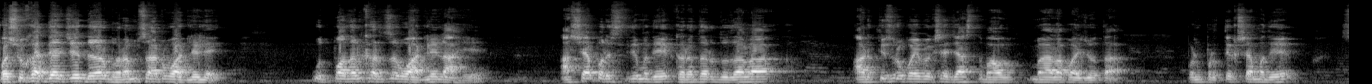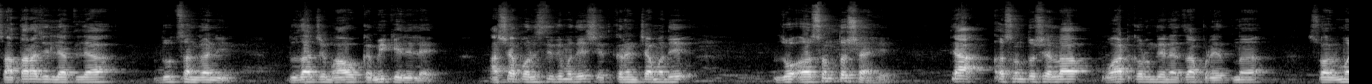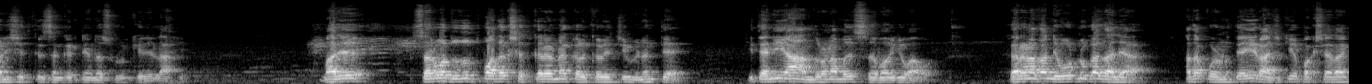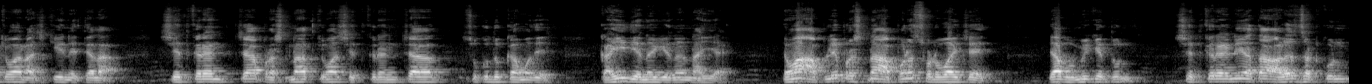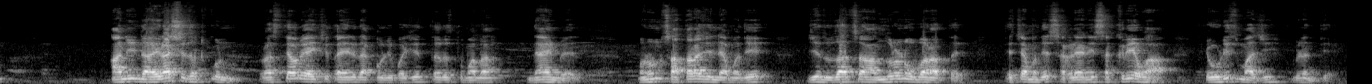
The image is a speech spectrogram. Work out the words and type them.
पशुखाद्याचे दर भरमसाठ वाढलेले आहेत. उत्पादन खर्च वाढलेला आहे. अशा परिस्थितीमध्ये खरं तर दुधाला अडतीस रुपयापेक्षा जास्त भाव मिळाला पाहिजे होता. पण प्रत्यक्षामध्ये सातारा जिल्ह्यातल्या दूध संघाने दुधाचे भाव कमी केलेले आहेत. अशा परिस्थितीमध्ये शेतकऱ्यांच्यामध्ये जो असंतोष आहे त्या असंतोषाला वाट करून देण्याचा प्रयत्न स्वाभिमानी शेतकरी संघटनेनं सुरू केलेला आहे. माझे सर्व दूध उत्पादक शेतकऱ्यांना कळकळीची विनंती आहे की त्यांनी या आंदोलनामध्ये सहभागी व्हावं. कारण आता निवडणुका झाल्या आता कोणत्याही राजकीय पक्षाला किंवा राजकीय नेत्याला शेतकऱ्यांच्या प्रश्नात किंवा शेतकऱ्यांच्या सुखदुःखामध्ये काही देणं घेणं नाही आहे. तेव्हा आपले प्रश्न आपणच सोडवायचे आहेत. या भूमिकेतून शेतकऱ्यांनी आता आळस झटकून आणि नैराश्य झटकून रस्त्यावर यायची तयारी दाखवली पाहिजे तरच तुम्हाला न्याय मिळेल. म्हणून सातारा जिल्ह्यामध्ये जे दुधाचं आंदोलन उभं राहतं आहे त्याच्यामध्ये सगळ्यांनी सक्रिय व्हा एवढीच माझी विनंती आहे.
